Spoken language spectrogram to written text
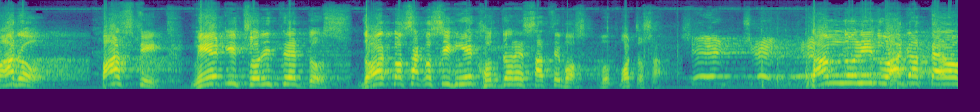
বারো পাঁচ স্ট্রিট মেয়েটির চরিত্রের দোষ। দর কষাকষি নিয়ে খদ্দরের সাথে বচসা। কামদুনি দু হাজার তেরো।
